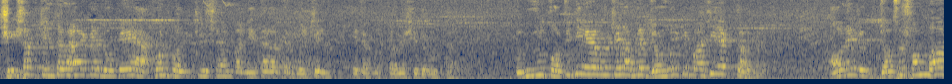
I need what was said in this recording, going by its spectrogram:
সেই সব চিন্তাধারাকে লোকে এখন পলিটিশিয়ান বা নেতারা তো বলছেন, এটা করতে হবে, সেটা করতে হবে। কবিগুরু কতদিন এরা বলছেন, আপনার জঙ্গলকে বাঁচিয়ে রাখতে হবে। আমাদের যত সম্ভব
